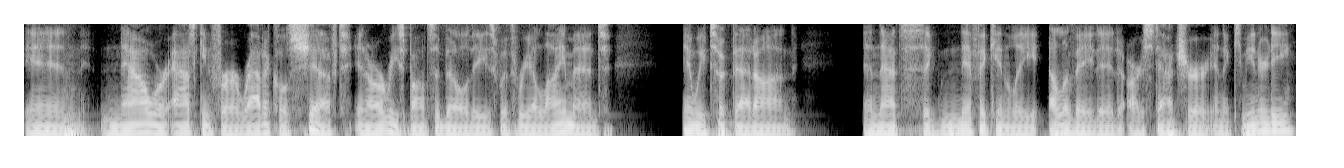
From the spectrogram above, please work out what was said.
And now we're asking for a radical shift in our responsibilities with realignment. And we took that on. And that significantly elevated our stature in the community,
